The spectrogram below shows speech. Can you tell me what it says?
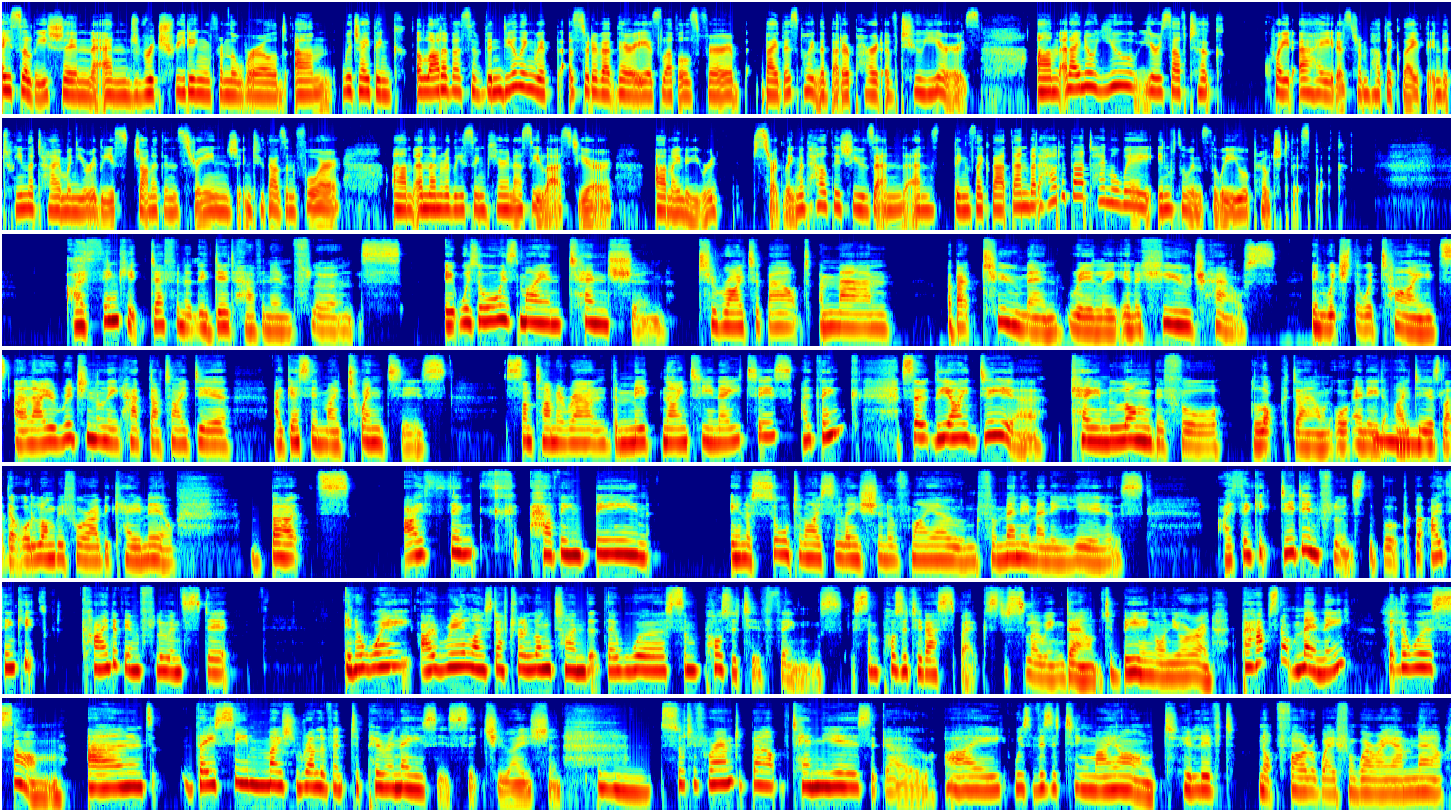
isolation and retreating from the world, um, which I think a lot of us have been dealing with uh, sort of at various levels for, by this point, the better part of two years. Um, and I know you yourself took quite a hiatus from public life in between the time when you released Jonathan Strange in 2004 um, and then releasing Piranesi last year. Um, I know you were struggling with health issues and and things like that then, but how did that time away influence the way you approached this book? I think it definitely did have an influence. It was always my intention to write about a man, about two men really, in a huge house in which there were tides. And I originally had that idea, I guess, in my 20s, sometime around the mid 1980s, I think. So the idea came long before lockdown or any mm. ideas like that, or long before I became ill. But I think having been in a sort of isolation of my own for many, many years, I think it did influence the book, but I think it kind of influenced it in a way, I realized after a long time that there were some positive things, some positive aspects to slowing down, to being on your own. Perhaps not many, but there were some. And they seem most relevant to Piranesi's situation. Mm-hmm. Sort of round about 10 years ago, I was visiting my aunt who lived not far away from where I am now.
